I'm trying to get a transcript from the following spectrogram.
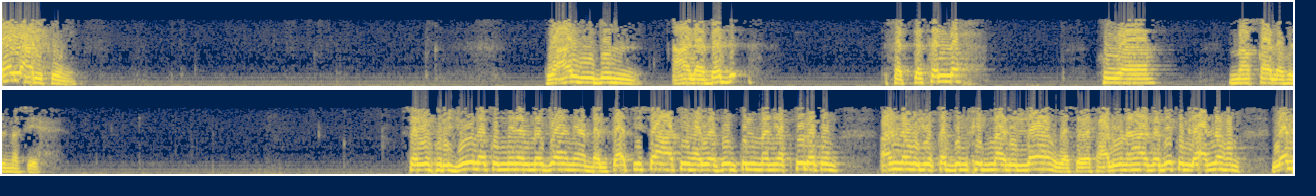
لا يعرفوني. وعود على بدء فالتسلح هو ما قاله المسيح. سيخرجونكم من المجامع بل تأتي ساعتها يظن كل من يقتلكم أنه يقدم خدمة لله وسيفعلون هذا بكم لأنهم لم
